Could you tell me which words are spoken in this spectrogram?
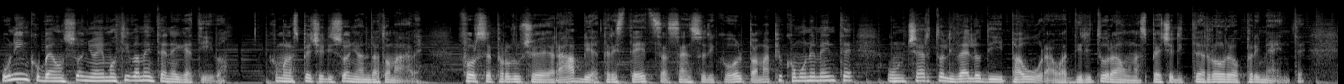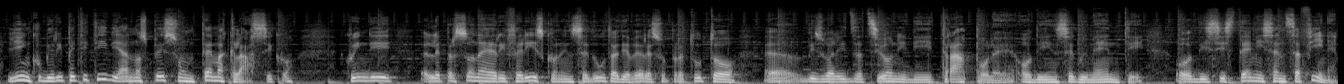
Un incubo è un sogno emotivamente negativo, come una specie di sogno andato male Forse produce rabbia, tristezza, senso di colpa, ma più comunemente un certo livello di paura o addirittura una specie di terrore opprimente. Gli incubi ripetitivi hanno spesso un tema classico, quindi le persone riferiscono in seduta di avere soprattutto eh, visualizzazioni di trappole o di inseguimenti o di sistemi senza fine,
